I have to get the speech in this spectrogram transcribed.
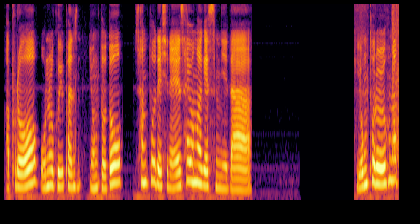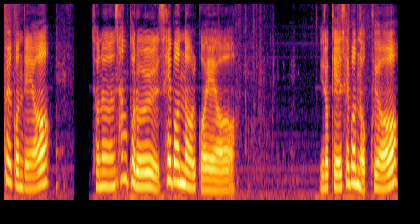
앞으로 오늘 구입한 용토도 상토 대신에 사용하겠습니다. 용토를 혼합할 건데요. 저는 상토를 3번 넣을 거예요. 이렇게 3번 넣고요.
